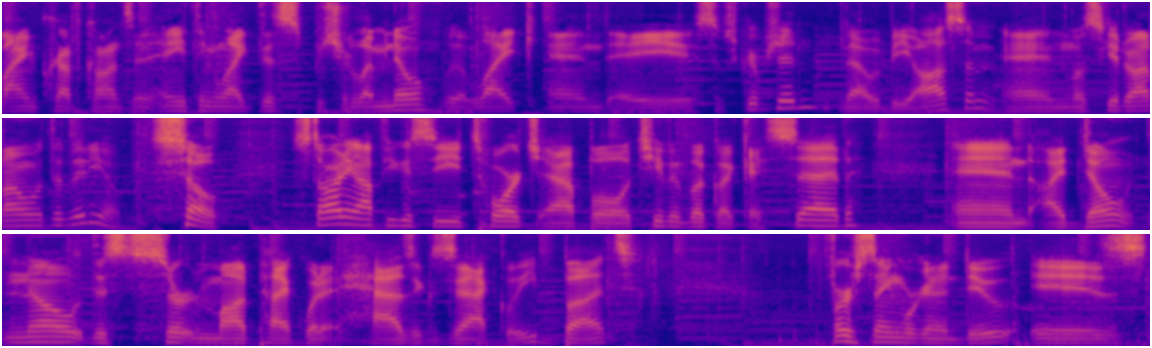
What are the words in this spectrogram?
Minecraft content, anything like this, be sure to let me know with a like and a subscription. That would be awesome, and let's get right on with the video. So, starting off, you can see Torch, Apple, Achievement Book, like I said, and I don't know this certain mod pack what it has exactly, but first thing we're gonna do is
